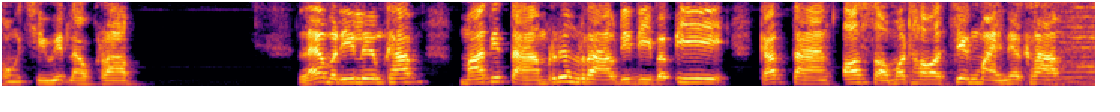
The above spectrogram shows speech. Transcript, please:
ของชีวิตแล้วครับ และวันนี้ลืมครับ มาติดตามเรื่องราวดีๆ แบบอี กับต่างอสมทเชียงใหม่เนี่ยครับ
